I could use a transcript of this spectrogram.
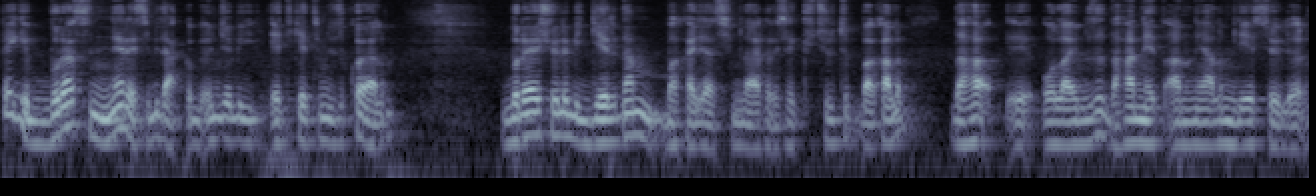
Peki burası neresi? Bir dakika önce bir etiketimizi koyalım. Buraya şöyle bir geriden bakacağız şimdi arkadaşlar. Küçültüp bakalım. Daha e, olayımızı daha net anlayalım diye söylüyorum.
